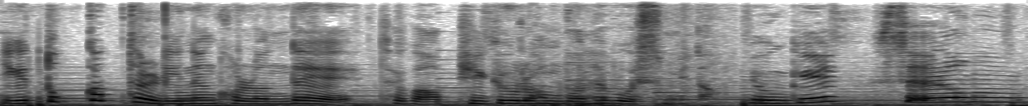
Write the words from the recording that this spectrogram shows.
이게 똑같은 리넨 컬러인데 제가 비교를 한번 해보겠습니다. 여기 세럼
